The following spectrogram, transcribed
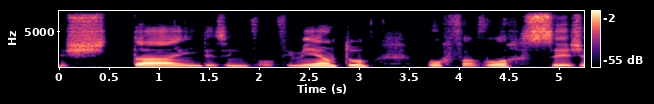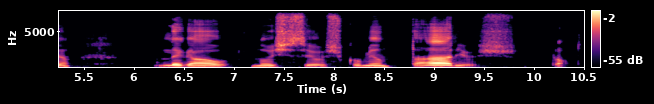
está em desenvolvimento. Por favor, seja legal nos seus comentários. Pronto.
